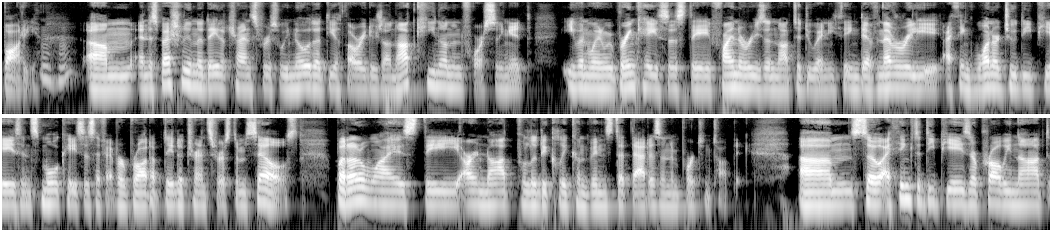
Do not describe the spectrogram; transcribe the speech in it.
body, mm-hmm. um, and especially in the data transfers, we know that the authorities are not keen on enforcing it. Even when we bring cases, they find a reason not to do anything. They've never really, I think, one or two DPAs in small cases have ever brought up data transfers themselves, but otherwise, they are not politically convinced that that is an important topic. Um, so I think the DPAs are probably not,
